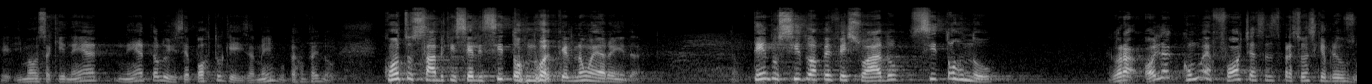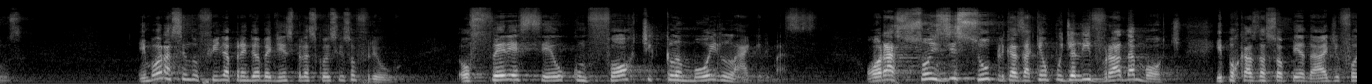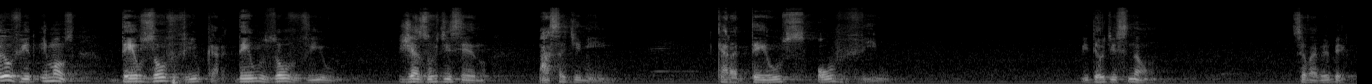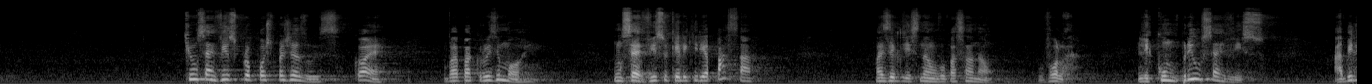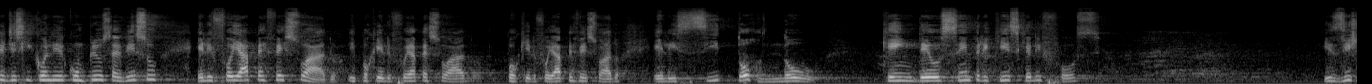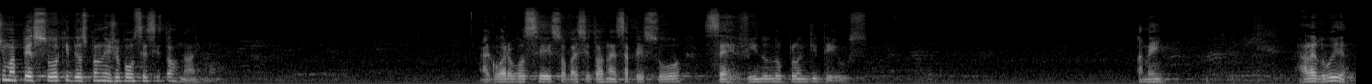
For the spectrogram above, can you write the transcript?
Irmão, isso aqui nem é, nem é teologia, isso é português, amém? Vou perguntar de novo. Quantos sabem que se ele se tornou é porque ele não era ainda? Então, tendo sido aperfeiçoado, se tornou. Agora, olha como é forte essas expressões que Hebreus usa. Embora sendo filho, aprendeu obediência pelas coisas que sofreu. Ofereceu com forte clamor e lágrimas. Orações e súplicas a quem eu podia livrar da morte. E por causa da sua piedade foi ouvido. Irmãos, Deus ouviu, cara. Deus ouviu. Jesus dizendo: passa de mim. Cara, Deus ouviu. E Deus disse: não, você vai beber. Tinha um serviço proposto para Jesus. Qual é? Vai para a cruz e morre. Um serviço que ele queria passar. Mas ele disse: Não, vou passar não. Vou lá. Ele cumpriu o serviço. A Bíblia diz que quando ele cumpriu o serviço, ele foi aperfeiçoado. E porque ele foi aperfeiçoado, porque ele foi aperfeiçoado, ele se tornou quem Deus sempre quis que ele fosse. Existe uma pessoa que Deus planejou para você se tornar, irmão. Agora você só vai se tornar essa pessoa servindo no plano de Deus. Amém? Aleluia.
